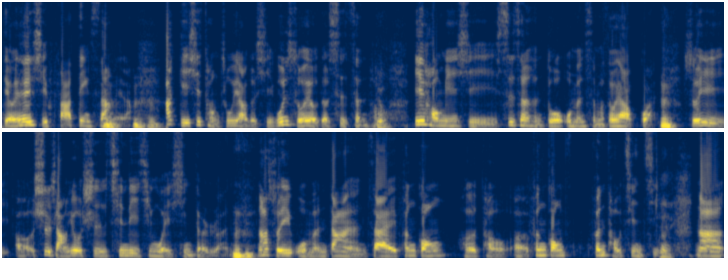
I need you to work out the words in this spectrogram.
对，那是法定上的啦。嗯嗯。啊，其实同主要的是，阮所有的市政哈，一方面是市政很多，我们什么都要管。嗯。所以呃，市长又是亲力亲为型的人。那所以我们当然在分工合投，呃，分工分头晋级。对。那。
